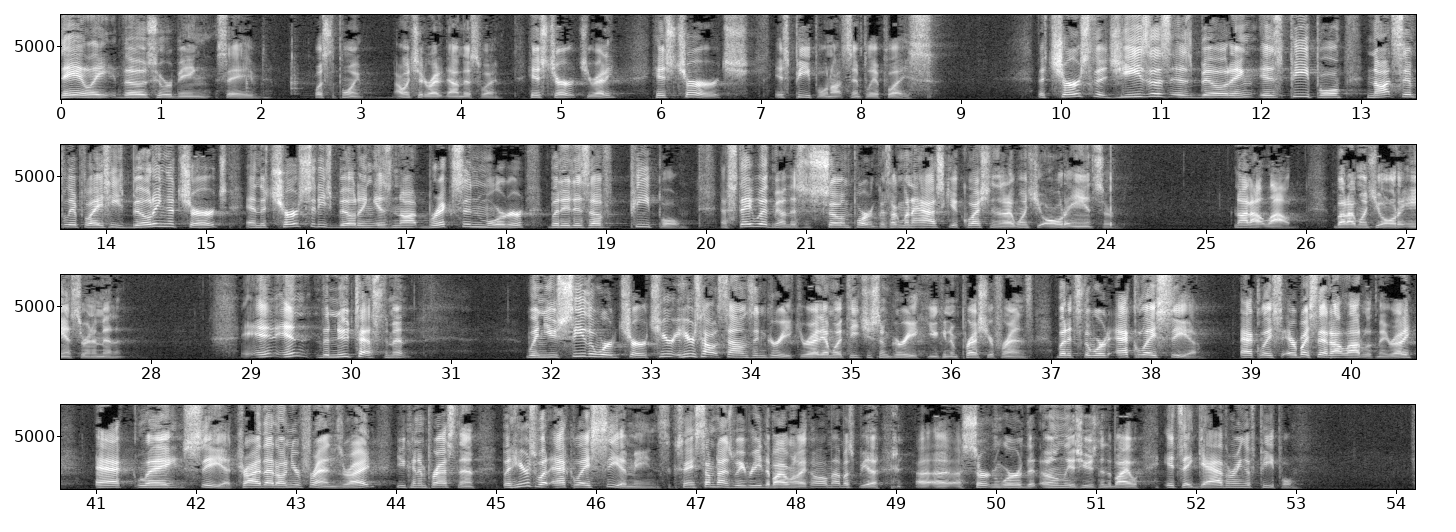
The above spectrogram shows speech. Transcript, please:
daily those who are being saved. What's the point? I want you to write it down this way. His church, you ready? His church is people, not simply a place. The church that Jesus is building is people, not simply a place. He's building a church, and the church that he's building is not bricks and mortar, but it is of people. Now, stay with me on this. It's so important because I'm going to ask you a question that I want you all to answer. Not out loud, but I want you all to answer in a minute. In, in the New Testament, when you see the word church, here, here's how it sounds in Greek. You ready? I'm going to teach you some Greek. You can impress your friends. But it's the word ekklesia. Ekklesia. Everybody say it out loud with me. Ready? Ekklesia. Try that on your friends, right? You can impress them. But here's what ekklesia means. Sometimes we read the Bible and we're like, oh, that must be a, a, a certain word that only is used in the Bible. It's a gathering of people.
